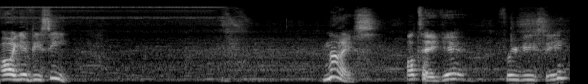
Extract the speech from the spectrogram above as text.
Oh, I get VC. Nice. I'll take it. Free VC.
